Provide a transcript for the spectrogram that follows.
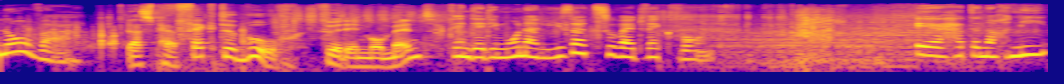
Nova. Das perfekte Buch für den Moment, wenn dir die Mona Lisa zu weit weg wohnt. Er hatte noch nie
